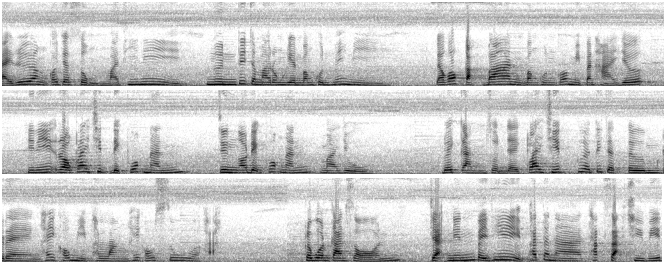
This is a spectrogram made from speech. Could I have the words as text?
ลาย ๆ เรื่องก็จะส่งมาที่นี่ เงินที่จะมาโรงเรียนบางคนไม่มี แล้วก็กลับบ้านบางคนก็มีปัญหาเยอะ ทีนี้เราใกล้ชิดเด็กพวกนั้น จึงเอาเด็กพวกนั้นมาอยู่ ด้วยกันส่วนใหญ่ใกล้ชิดเพื่อที่จะเติมแรงให้เขามีพลังให้เขาสู้อะค่ะ กระบวนการสอนจะเน้นไปที่พัฒนาทักษะชีวิต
